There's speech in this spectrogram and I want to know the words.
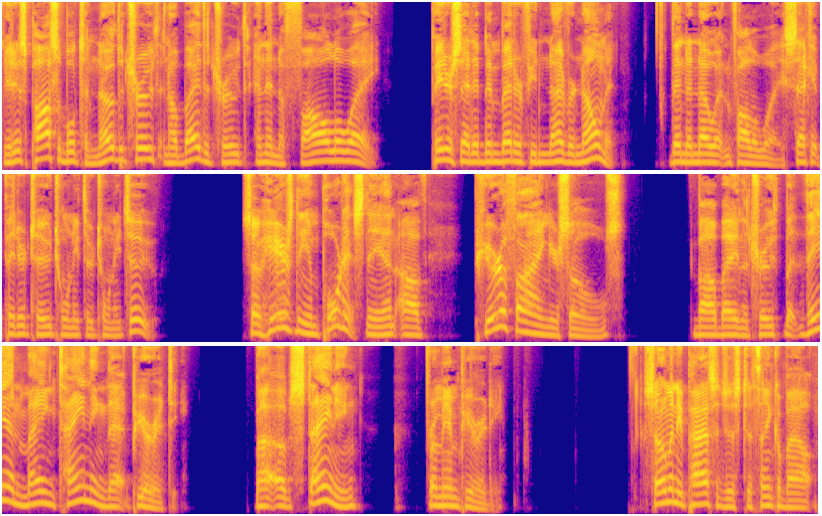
It is possible to know the truth and obey the truth and then to fall away. Peter said it'd been better if you'd never known it than to know it and fall away. 2 Peter 2 20 through 22. So here's the importance then of purifying your souls by obeying the truth, but then maintaining that purity by abstaining from impurity. So many passages to think about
